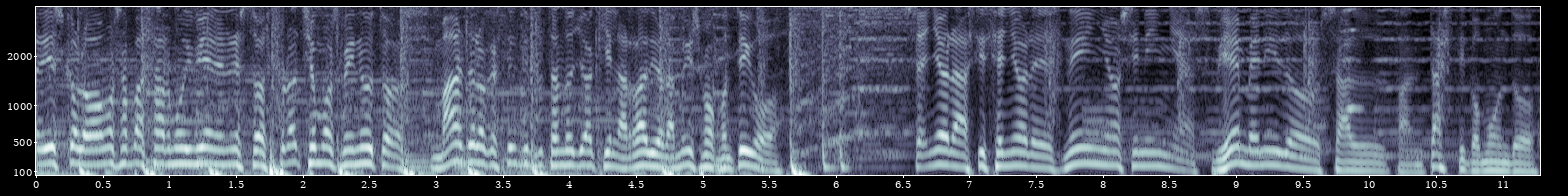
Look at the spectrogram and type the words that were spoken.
Este disco lo vamos a pasar muy bien en estos próximos minutos, más de lo que estoy disfrutando yo aquí en la radio ahora mismo contigo. Señoras y señores, niños y niñas, bienvenidos al fantástico mundo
